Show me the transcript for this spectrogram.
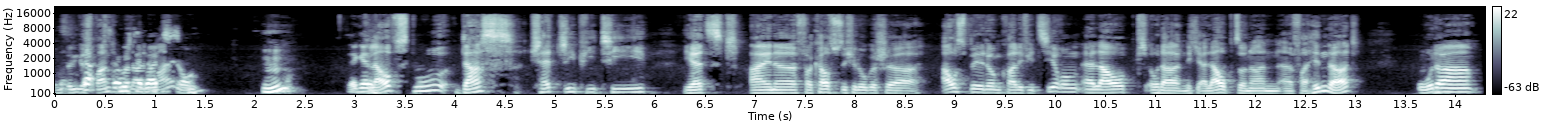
und bin ja, gespannt über deine Meinung. Mhm. Sehr gerne. Glaubst du, dass ChatGPT jetzt eine verkaufspsychologische Ausbildung, Qualifizierung erlaubt oder nicht erlaubt, sondern äh, verhindert? Oder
